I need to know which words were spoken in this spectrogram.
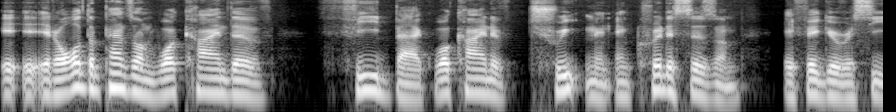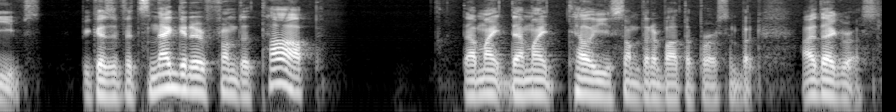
it, it all depends on what kind of feedback, what kind of treatment and criticism a figure receives. Because if it's negative from the top, that might that might tell you something about the person. But I digress.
